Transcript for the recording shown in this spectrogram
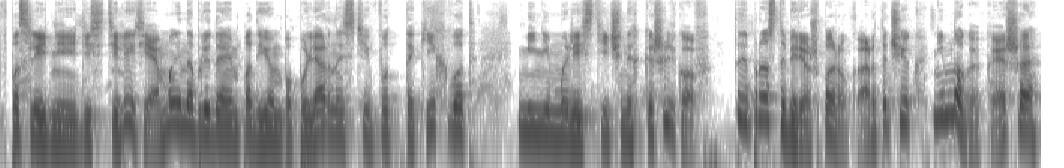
В последние десятилетия мы наблюдаем подъем популярности вот таких вот минималистичных кошельков. Ты просто берешь пару карточек, немного кэша,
